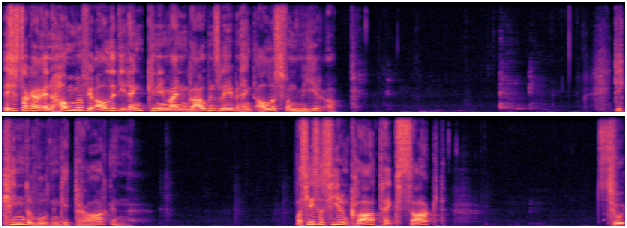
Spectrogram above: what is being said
Es ist sogar ein Hammer für alle, die denken, in meinem Glaubensleben hängt alles von mir ab. Die Kinder wurden getragen. Was Jesus hier im Klartext sagt, zu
